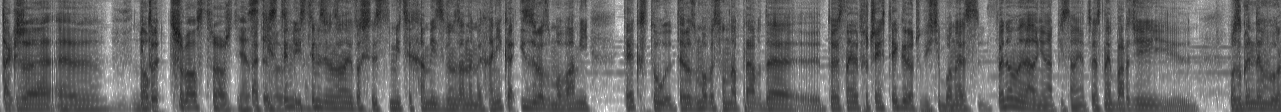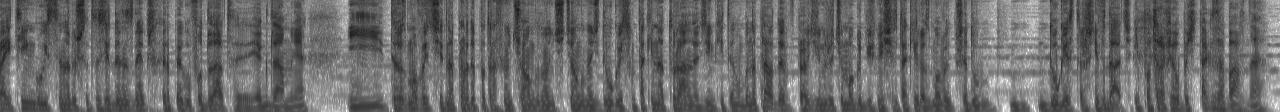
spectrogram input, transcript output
także e, no, to- trzeba ostrożnie. Tak, i z tym, i z tym związane właśnie z tymi cechami jest związana mechanika i z rozmowami tekstu. Te rozmowy są naprawdę, y, to jest najlepsza część tej gry oczywiście, bo ona jest fenomenalnie napisana. To jest najbardziej, pod względem writingu i scenariusza to jest jeden z najlepszych RPGów od lat, jak dla mnie. I te rozmowy cię naprawdę potrafią ciągnąć, ciągnąć długo i są takie naturalne dzięki temu, bo naprawdę w prawdziwym życiu moglibyśmy się w takie rozmowy przedługie strasznie wdać. I potrafią być tak zabawne.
